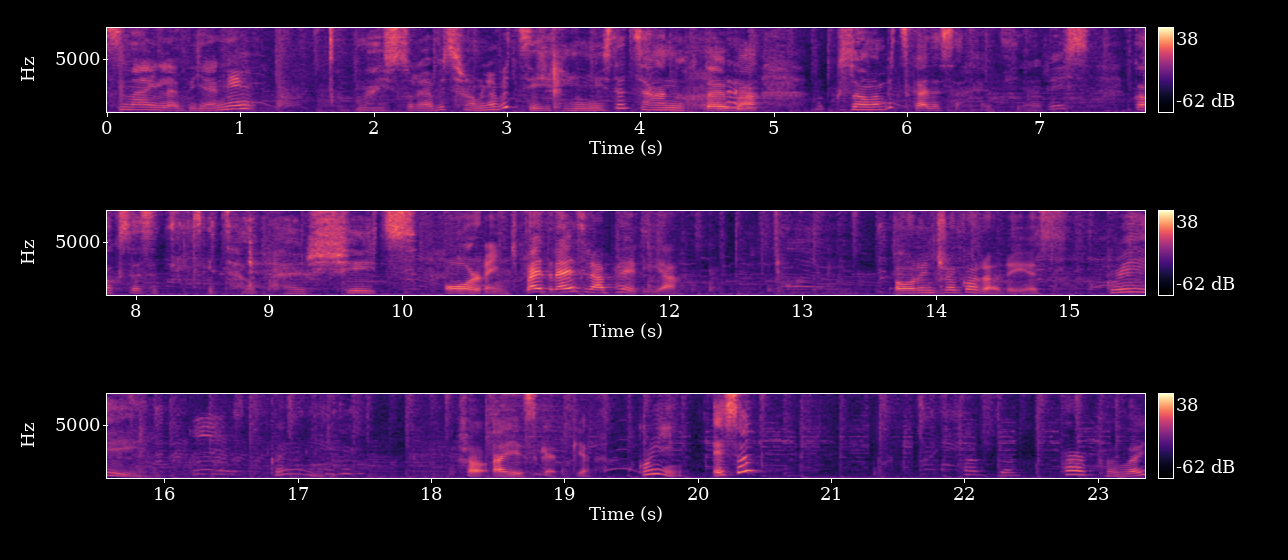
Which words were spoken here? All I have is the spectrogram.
სმაილებიანი მაისურებიც, რომლებიც იღინის და ძალიან უხდება. გზომებიც გადასახედი არის. გვაქვს ესეთ წითელ ფერშიც. orange. პეტრე ეს რა ფერია? orange როგორ არის ეს? Green. green. ხო, აი ეს კარგია. green. ესა? purple, აი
